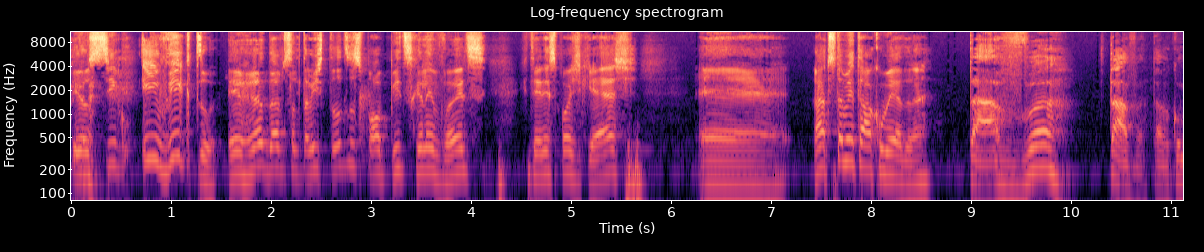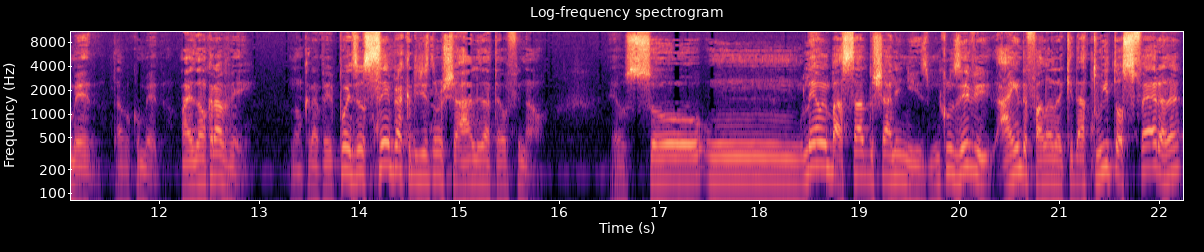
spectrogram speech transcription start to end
eu sigo invicto, errando absolutamente todos os palpites relevantes que tem nesse podcast. É... Ah, tu também tava com medo, né? Tava. Tava, tava com medo, tava com medo. Mas não cravei. Não cravei, pois eu sempre acredito no Charles até o final. Eu sou um leão embaçado do charlinismo. Inclusive, ainda falando aqui da twittosfera, né?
